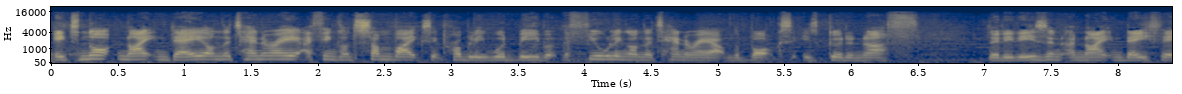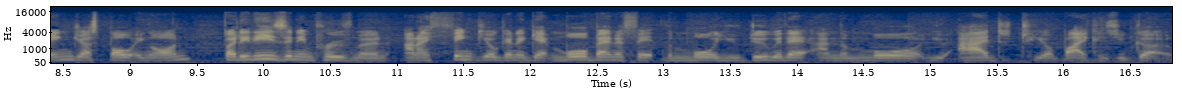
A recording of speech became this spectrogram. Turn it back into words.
It's not night and day on the Tenere. I think on some bikes it probably would be but the fueling on the Tenere out of the box is good enough that it isn't a night and day thing just bolting on, but it is an improvement. And I think you're going to get more benefit the more you do with it and the more you add to your bike as you go.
